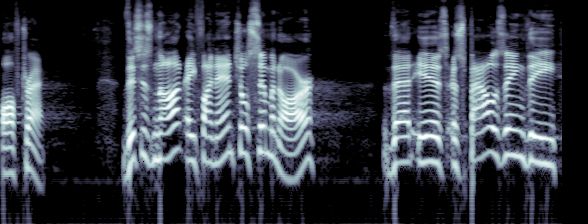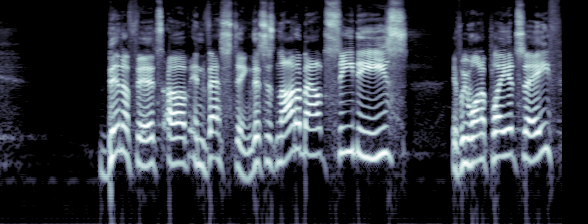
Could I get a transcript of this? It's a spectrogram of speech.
off track. This is not a financial seminar that is espousing the benefits of investing. This is not about CDs, if we want to play it safe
